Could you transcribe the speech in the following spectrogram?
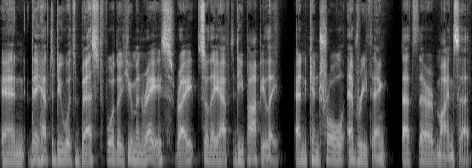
and they have to do what's best for the human race, right? So they have to depopulate and control everything. That's their mindset.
